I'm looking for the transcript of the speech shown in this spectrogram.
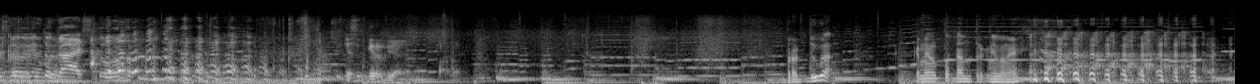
Itu itu guys tuh. seger dia Berat juga. Kenal pot dump truck nih bang ya.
